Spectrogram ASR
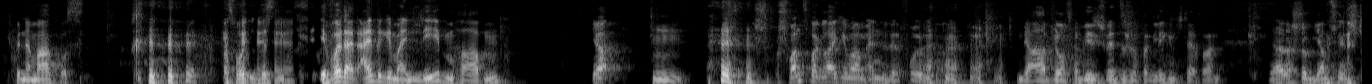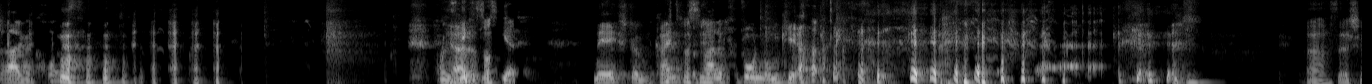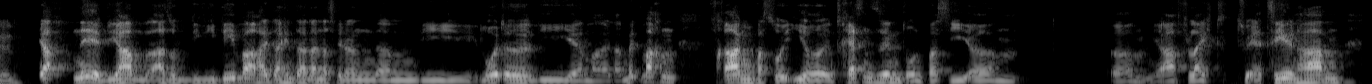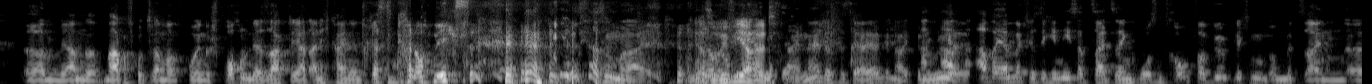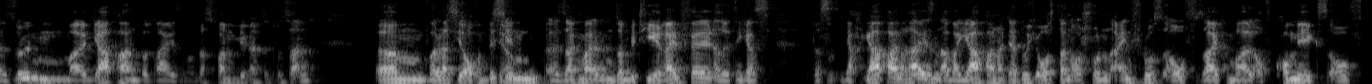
Ich bin der Markus. Was wollt ihr wissen? ihr wollt einen Einblick in mein Leben haben? Ja. Hm. Schwanzvergleich immer am Ende der Folge. ja, wie oft haben wir die Schwänze schon verglichen, Stefan? Ja, das stimmt. Wir haben schon den Strahl gekreuzt. Und ja, das ist passiert. Nee, stimmt. Keine totale Photonenumkehr. ah, sehr schön. Ja, nee, wir haben, also die, die Idee war halt dahinter dann, dass wir dann ähm, die Leute, die hier mal da mitmachen, fragen, was so ihre Interessen sind und was sie ähm, ähm, ja vielleicht zu erzählen haben. Ähm, wir haben Markus kurz mal vorhin gesprochen und der sagte, er hat eigentlich keine Interessen, kann auch nichts. ist das nun mal. Ja, so wie wir halt. Sein, ne? Das ist ja, ja genau, ich bin real. Aber er möchte sich in nächster Zeit seinen großen Traum verwirklichen und mit seinen äh, Söhnen mal Japan bereisen. Und das fanden wir ganz interessant, ähm, weil das ja auch ein bisschen, ja. äh, sag mal, in unser Metier reinfällt. Also jetzt nicht das, das nach Japan reisen, aber Japan hat ja durchaus dann auch schon Einfluss auf, sag ich mal, auf Comics, auf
